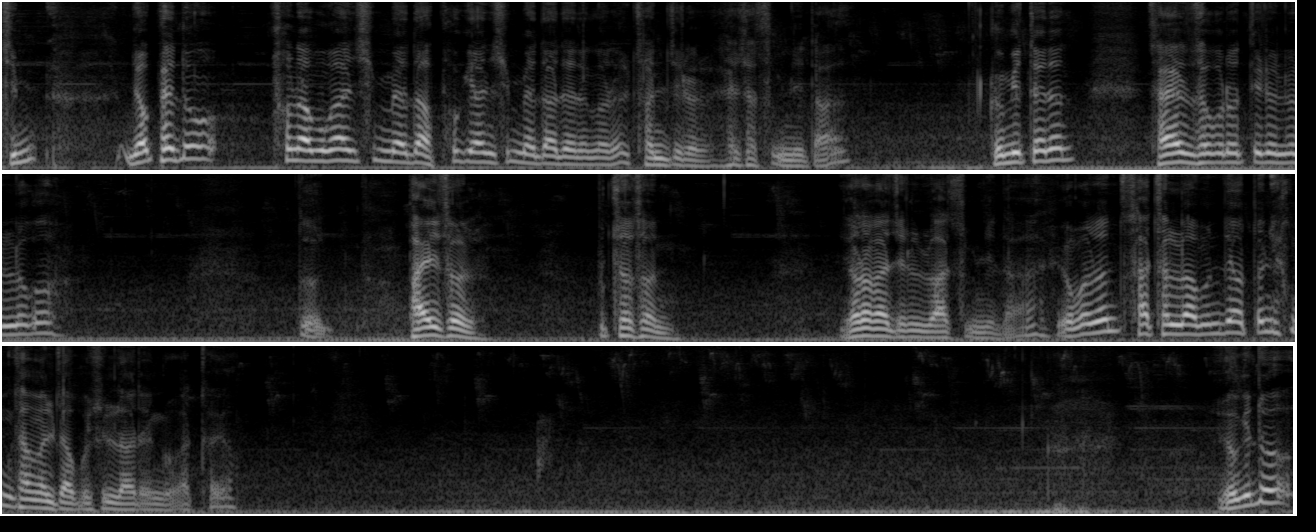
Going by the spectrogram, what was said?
집 옆에도 소나무가 한 10m, 폭이 한 10m 되는 것을 전지를 하셨습니다. 그 밑에는 자연석으로 띠를 누르고 또 바이솔, 부처선 여러 가지를 놨습니다. 요거는 사철나무인데 어떤 형상을 잡으실라는 것 같아요. 여기도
